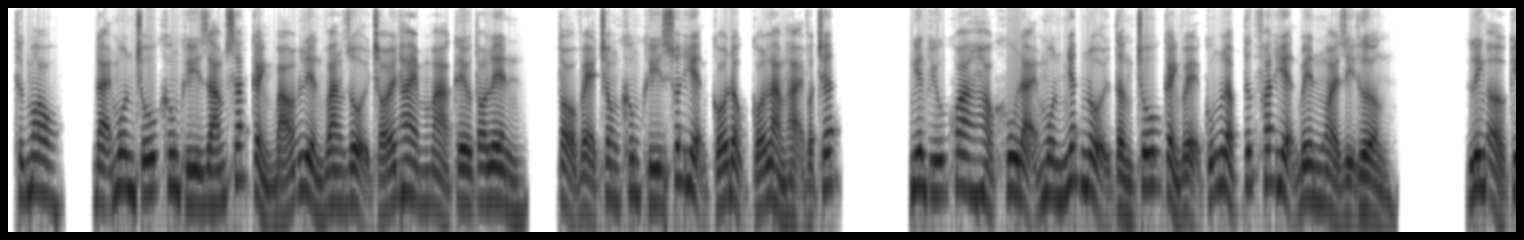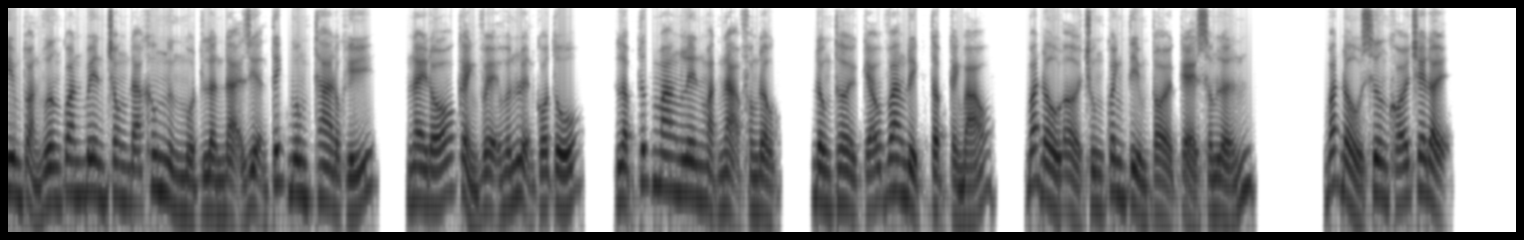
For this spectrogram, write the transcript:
Thức mau, đại môn chỗ không khí giám sát cảnh báo liền vang dội trói thai mà kêu to lên, tỏ vẻ trong không khí xuất hiện có độc có làm hại vật chất. Nghiên cứu khoa học khu đại môn nhất nội tầng chỗ cảnh vệ cũng lập tức phát hiện bên ngoài dị thường. Linh ở Kim Toản Vương quan bên trong đã không ngừng một lần đại diện tích buông tha độc khí, này đó cảnh vệ huấn luyện có tố, lập tức mang lên mặt nạ phòng độc, đồng thời kéo vang địch tập cảnh báo, bắt đầu ở chung quanh tìm tòi kẻ xâm lấn. Bắt đầu xương khói che đậy.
